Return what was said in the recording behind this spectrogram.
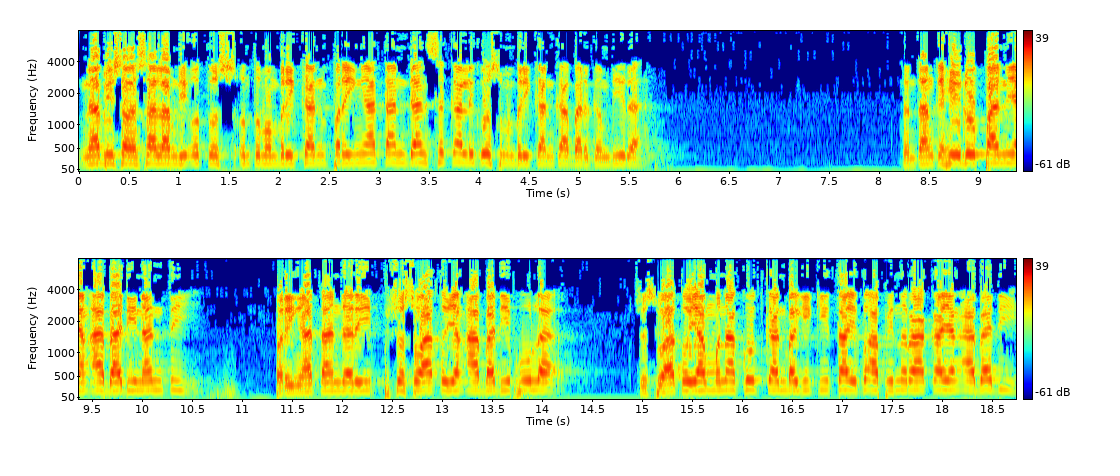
Nabi SAW diutus untuk memberikan peringatan dan sekaligus memberikan kabar gembira tentang kehidupan yang abadi nanti. Peringatan dari sesuatu yang abadi pula. Sesuatu yang menakutkan bagi kita itu api neraka yang abadi.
